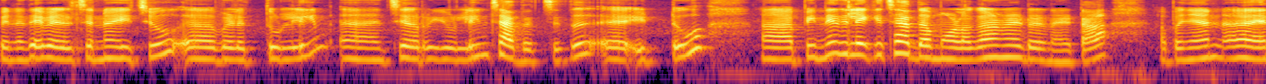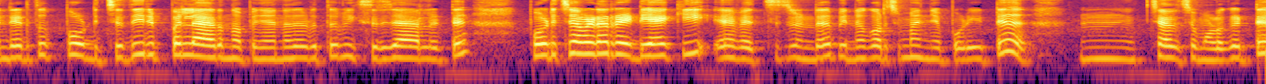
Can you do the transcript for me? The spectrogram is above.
പിന്നെ അതേ വെളിച്ചെണ്ണ ഒഴിച്ചു. വെളുത്തുള്ളിയും ചെറിയുള്ളിയും ചതച്ചത് ഇട്ടു. പിന്നെ ഇതിലേക്ക് ചതമുളകാണ് ഇടണത് കേട്ടോ. അപ്പോൾ ഞാൻ എന്റെ അടുത്ത് പൊടിച്ചത് ഇരിപ്പല്ലായിരുന്നു. അപ്പോൾ ഞാനതെടുത്ത് മിക്സിയിൽ ജാറിലിട്ട് പൊടിച്ചവിടെ റെഡിയാക്കി വെച്ചിട്ടുണ്ട്. പിന്നെ കുറച്ച് മഞ്ഞൾപ്പൊടി ഇട്ട് ഉം, ചതച്ച മുളകിട്ട്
